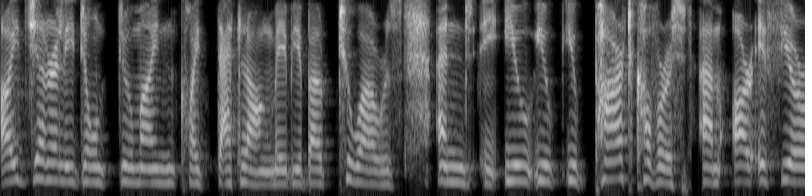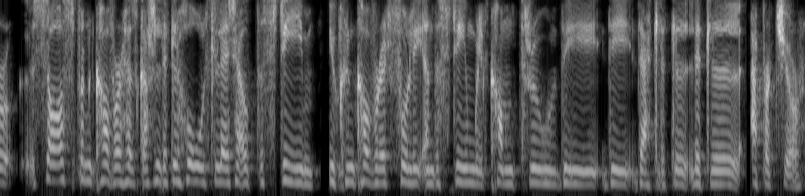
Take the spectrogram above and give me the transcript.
I generally don't do mine quite that long, maybe about two hours. And you, you, you part cover it. Um, or if your saucepan cover has got a little hole to let out the steam, you can cover it fully and the steam will come through the, the, that little, little aperture.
